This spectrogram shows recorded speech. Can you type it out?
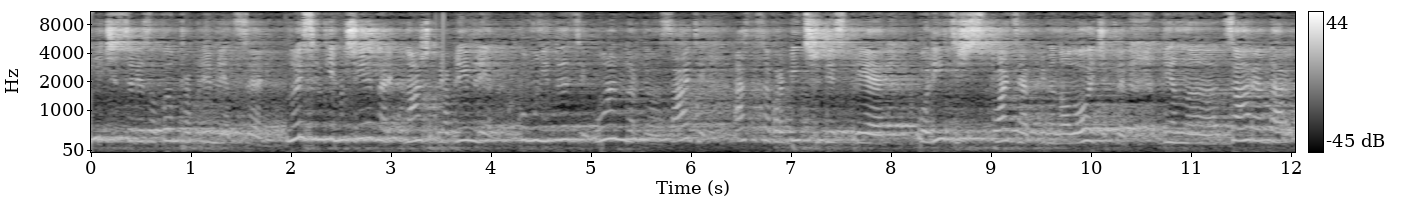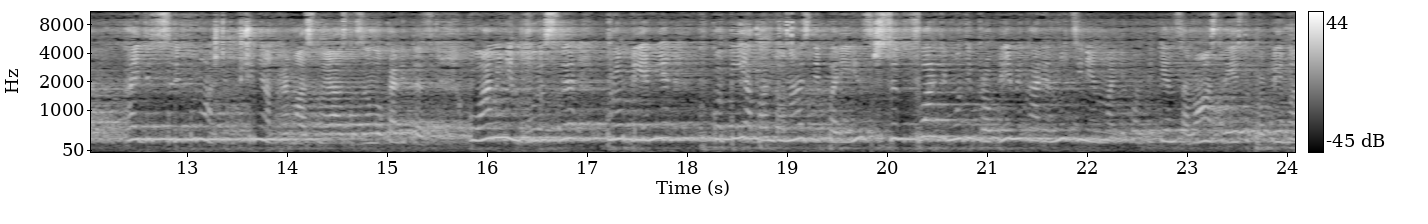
mici să rezolvăm problemele țării. Noi suntem cei care cunoaștem problemele comunității, oamenilor de lăsate. Astăzi s-a vorbit și despre poliție și situația criminologică din uh, țară, dar haideți să recunoaștem cu cine am rămas noi astăzi în localități. Cu oameni în vârstă, probleme, cu copii abandonați de părinți și sunt foarte multe probleme care nu țin numai de competența noastră, este o problemă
